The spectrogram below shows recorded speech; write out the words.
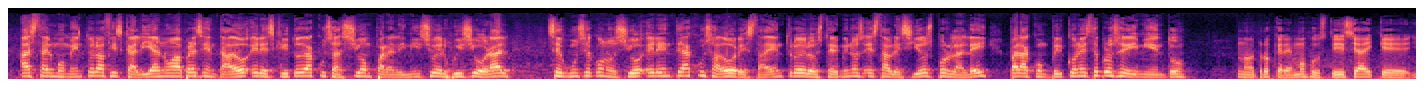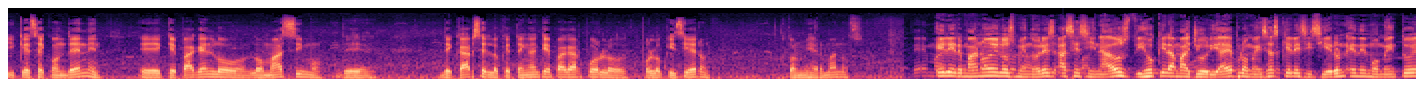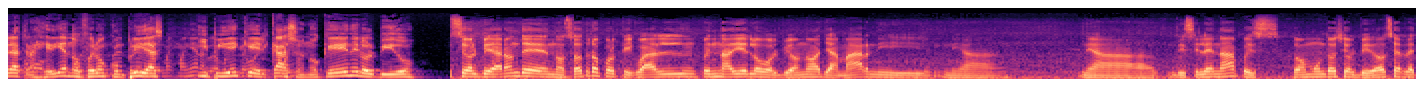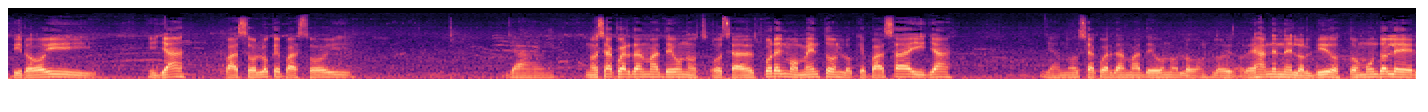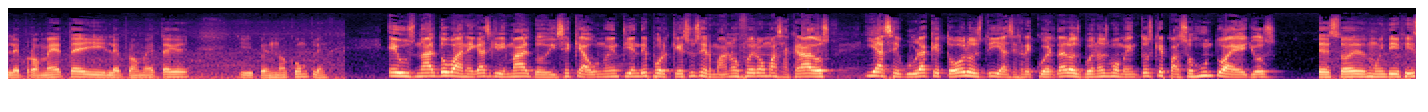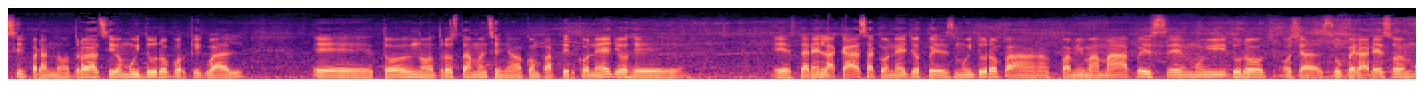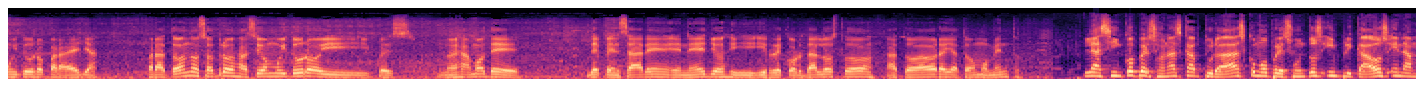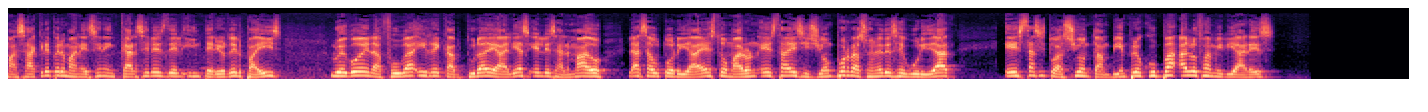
Hasta el momento la Fiscalía no ha presentado el escrito de acusación para el inicio del juicio oral. Según se conoció, el ente acusador está dentro de los términos establecidos por la ley para cumplir con este procedimiento. Nosotros queremos justicia y que, y que se condenen. Eh, que paguen lo, máximo de, cárcel, lo que tengan que pagar por lo, por lo que hicieron con mis hermanos. El hermano de los menores asesinados dijo que la mayoría de promesas que les hicieron en el momento de la tragedia no fueron cumplidas y piden que el caso no quede en el olvido. Se olvidaron de nosotros porque igual pues nadie lo volvió no a llamar ni, ni, a, ni a decirle nada, pues todo el mundo se olvidó, se retiró y, y ya pasó lo que pasó y ya no se acuerdan más de uno. O sea, es por el momento lo que pasa y ya, ya no se acuerdan más de uno, lo, dejan en el olvido. Todo el mundo le, le promete y le promete y pues no cumplen. Eusnaldo Vanegas Grimaldo dice que aún no entiende por qué sus hermanos fueron masacrados y asegura que todos los días recuerda los buenos momentos que pasó junto a ellos. Eso es muy difícil, para nosotros ha sido muy duro porque igual eh, todos nosotros estamos enseñados a compartir con ellos, eh, estar en la casa con ellos, pues es muy duro para mi mamá, pues es muy duro, o sea, superar eso es muy duro para ella. Para todos nosotros ha sido muy duro y pues no dejamos de, pensar en, ellos y, y recordarlos todo, a toda hora y a todo momento. Las cinco personas capturadas como presuntos implicados en la masacre permanecen en cárceles del interior del país. Luego de la fuga y recaptura de alias El Desalmado, las autoridades tomaron esta decisión por razones de seguridad. Esta situación también preocupa a los familiares.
